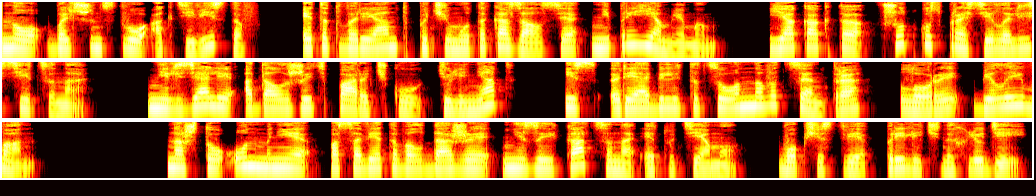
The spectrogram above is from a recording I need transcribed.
Но большинству активистов этот вариант почему-то казался неприемлемым. Я как-то в шутку спросила Лисицына, нельзя ли одолжить парочку тюленят из реабилитационного центра Лоры Белоиван. На что он мне посоветовал даже не заикаться на эту тему в обществе приличных людей.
